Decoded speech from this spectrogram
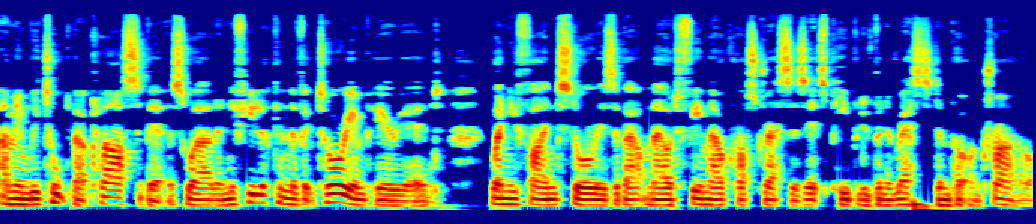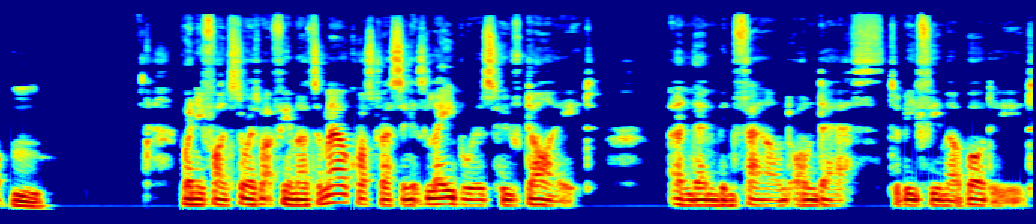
I mean, we talked about class a bit as well, and if you look in the Victorian period, when you find stories about male to female cross dressers, it's people who've been arrested and put on trial. Hmm. When you find stories about female to male cross dressing, it's labourers who've died and then been found on death to be female bodied.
